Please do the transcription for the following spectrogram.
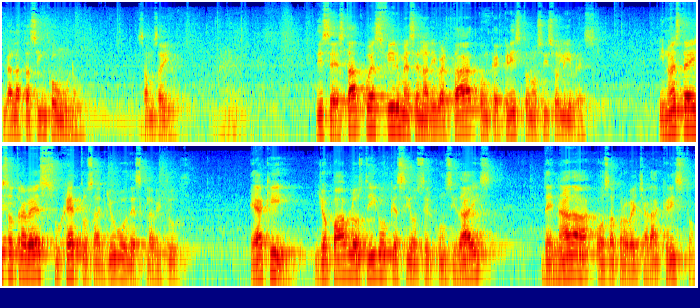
Gálatas 5.1. Estamos ahí. Dice, estad pues firmes en la libertad con que Cristo nos hizo libres, y no estéis otra vez sujetos al yugo de esclavitud. He aquí, yo Pablo os digo que si os circuncidáis, de nada os aprovechará Cristo.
